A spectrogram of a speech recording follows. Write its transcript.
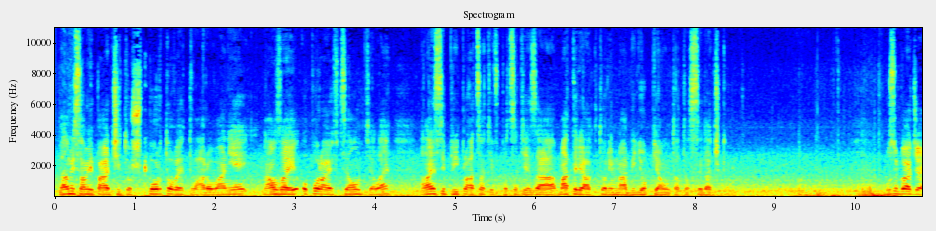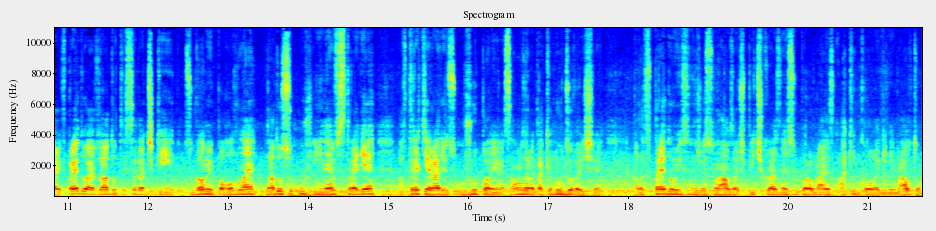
Veľmi sa mi páči to športové tvarovanie. Naozaj opora je v celom tele a len si priplácate v podstate za materiál, ktorý má byť obťahnutá tá sedačka. Musím povedať, že aj vpredu, aj vzadu tie sedačky sú veľmi pohodlné. Vzadu sú už iné v strede a v tretej rade sú už úplne samozrejme také núdzovejšie. Ale vpredu myslím, že sú naozaj špičkové a nie sú porovnané s akýmkoľvek iným autom.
